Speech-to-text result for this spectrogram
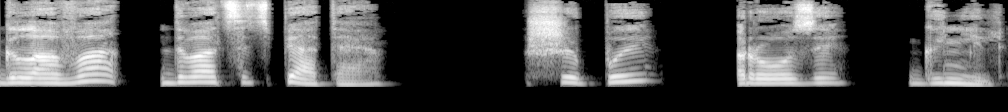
Глава 25. Шипы, розы, гниль.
